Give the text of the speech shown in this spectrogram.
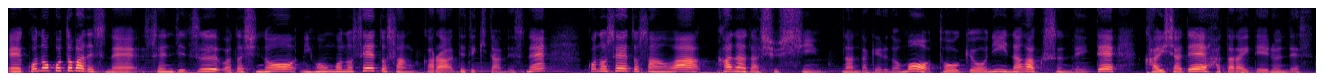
えー、この言葉ですね、先日私の日本語の生徒さんから出てきたんですね。この生徒さんはカナダ出身なんだけれども、東京に長く住んでいて会社で働いているんです。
